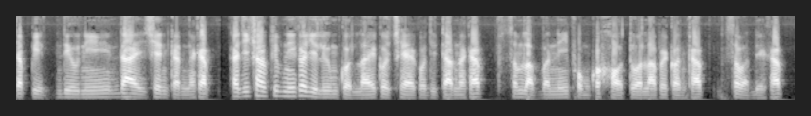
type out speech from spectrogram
จะปิดดีลนี้ได้เช่นกันนะครับใครที่ชอบคลิปนี้ก็อย่าลืมกดไลค์กดแชร์กดติดตามนะครับสำหรับวันนี้ผมก็ขอตัวลาไปก่อนครับ สวัสดีครับ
